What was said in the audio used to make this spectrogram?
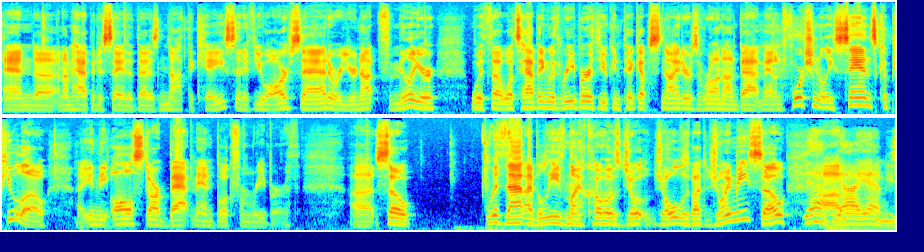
and uh, and I'm happy to say that that is not the case. And if you are sad or you're not familiar with uh, what's happening with Rebirth, you can pick up Snyder's run on Batman. Unfortunately, sans Capullo uh, in the All Star Batman book from Rebirth. Uh, so with that, I believe my co-host Joel, Joel is about to join me. So yeah, uh, yeah, I am. You,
